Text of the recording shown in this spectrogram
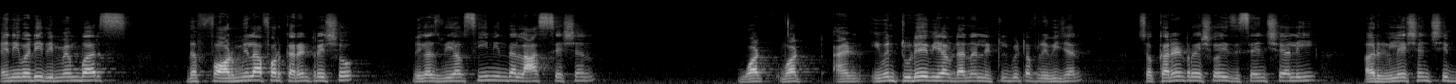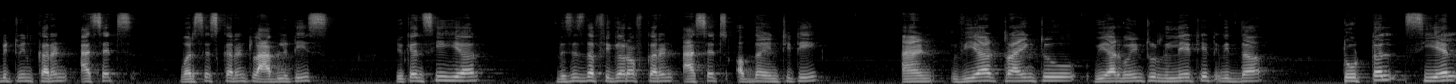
Anybody remembers the formula for current ratio? Because we have seen in the last session what, what and even today we have done a little bit of revision. So, current ratio is essentially a relationship between current assets versus current liabilities. You can see here this is the figure of current assets of the entity and we are trying to, we are going to relate it with the total CL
